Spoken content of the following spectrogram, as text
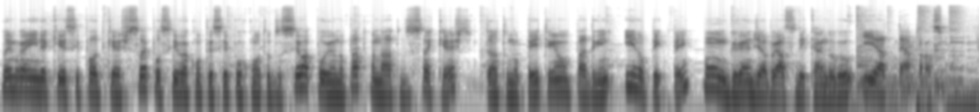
Lembra ainda que esse podcast só é possível acontecer por conta do seu apoio no patronato do SciCast, tanto no Patreon, Padrim e no PicPay. Um grande abraço de canguru e até a próxima!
